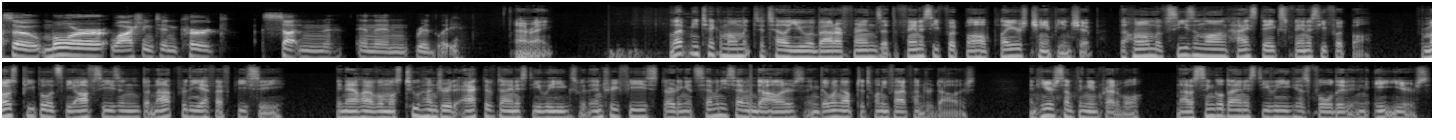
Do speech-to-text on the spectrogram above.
so Moore, Washington, Kirk, Sutton, and then Ridley. All right. Let me take a moment to tell you about our friends at the Fantasy Football Players Championship, the home of season long high stakes fantasy football. For most people, it's the off season, but not for the FFPC. They now have almost 200 active dynasty leagues with entry fees starting at $77 and going up to $2,500. And here's something incredible not a single dynasty league has folded in eight years.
